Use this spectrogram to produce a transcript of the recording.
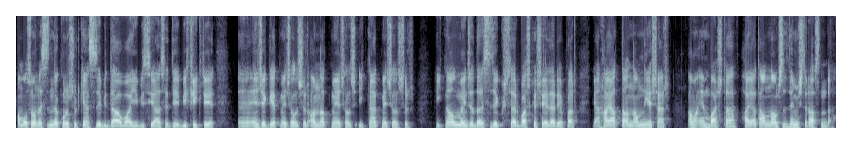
ama sonra sizinle konuşurken size bir davayı, bir siyaseti, bir fikri e, enjekte etmeye çalışır, anlatmaya çalışır, ikna etmeye çalışır. İkna olmayınca da size küser, başka şeyler yapar. Yani hayatta anlamlı yaşar ama en başta hayat anlamsız demiştir aslında.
